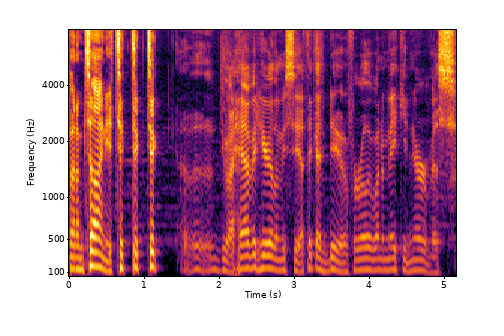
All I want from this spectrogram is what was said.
But I'm telling you, tick, tick, tick, uh, do I have it here? Let me see. I think I do. If I really want to make you nervous.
